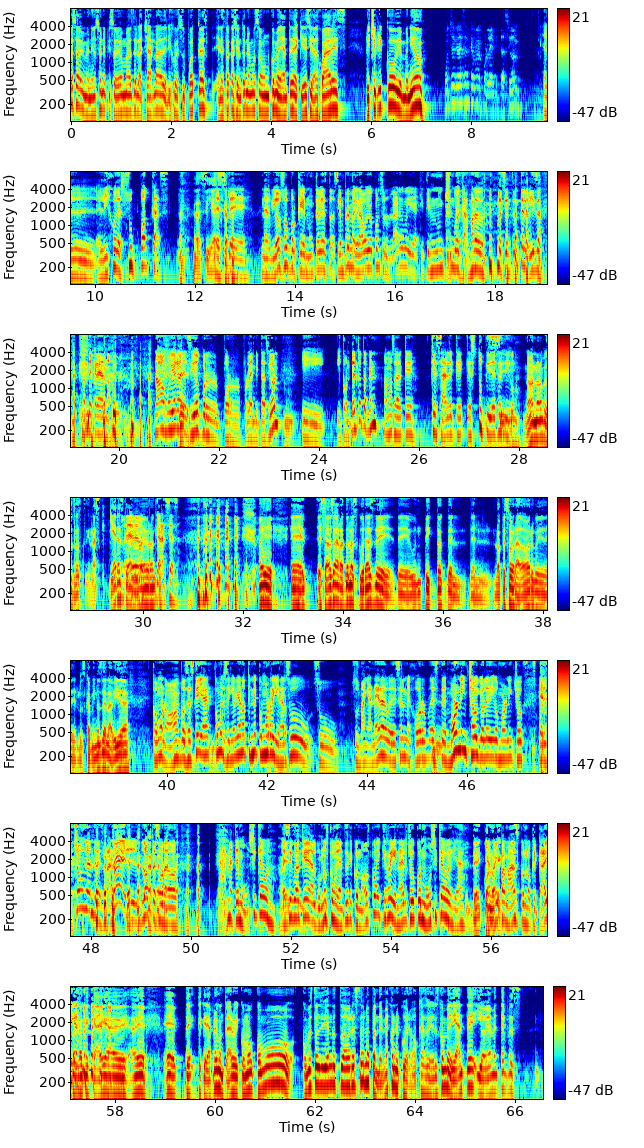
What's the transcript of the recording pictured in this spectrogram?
Eh, ¿qué pasó, Rosa? Bienvenidos a un episodio más de la charla del hijo de su podcast. En esta ocasión tenemos a un comediante de aquí de Ciudad Juárez, Richie Rico, bienvenido. Muchas gracias, Carmen, por la invitación. El, el hijo de su podcast. Así es. Este, nervioso porque nunca había estado, siempre me grabo yo con celulares, güey, y aquí tienen un chingo de cámaras, me siento en Televisa, no te creas, no. No, muy agradecido por, por, por la invitación y, y contento también. Vamos a ver qué, qué sale, qué, qué estupideces Sí. digo. No, no, pues las, las que quieras, que no, no hay Eh, bronca. gracias. Oye, eh, estabas agarrando las curas de, de un TikTok del, del López Obrador, güey, de los caminos de la vida. ¿Cómo no? Pues es que ya, como el señor ya no tiene cómo rellenar su, su, sus mañaneras, güey. Es el mejor, este, morning show, yo le digo morning show. El show de Andrés Manuel López Obrador. Ya, mete música, güey. Es igual sí. que algunos comediantes que conozco. Hay que rellenar el show con música, güey. Ya, De- ya no hay para más, con lo que caiga. Con lo que caiga, güey. Oye, eh, te, te quería preguntar, güey, ¿cómo, cómo, ¿cómo estás viviendo tú ahora esto de la pandemia con el cubrebocas, güey? Eres comediante y obviamente, pues,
